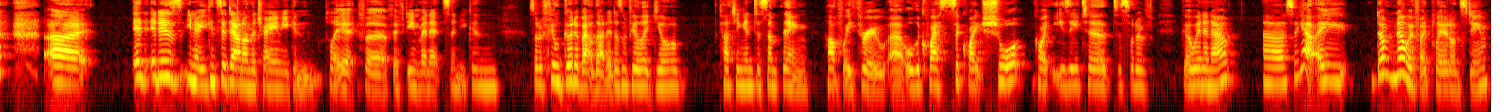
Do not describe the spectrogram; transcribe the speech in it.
uh, it, it is, you know, you can sit down on the train, you can play it for 15 minutes, and you can sort of feel good about that. It doesn't feel like you're cutting into something halfway through. Uh, all the quests are quite short, quite easy to to sort of go in and out. Uh, so yeah, I don't know if I'd play it on Steam.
